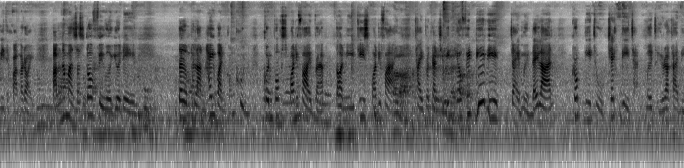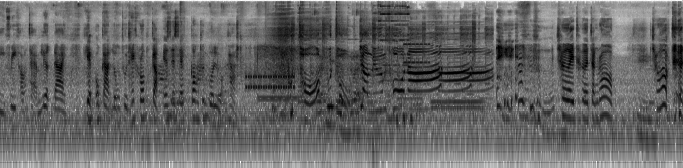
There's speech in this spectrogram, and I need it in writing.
มีแต่ความอร่อย ปั๊มน้ำมันซัสโกฟิลเ your day เติมพลังให้วันของคุณ ค้นพบ Spotify Rap ตอนนี้ที่ Spotify ไทยประกันชีวิต Health Fit ดีดีจ่ายหมื่นได้ล้าน ครบดีถูกเช็คดีแท็มือถือราคาดีฟรีของแถมเลือกได้ เก็บโอกาสลงทุนให้ครบกับ S S F กองทุนบัวหลวงค่ะ พุทโธพุทโธอย่าลืมโทรนะ เชยเธอจังรอบ ชอบเธอ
